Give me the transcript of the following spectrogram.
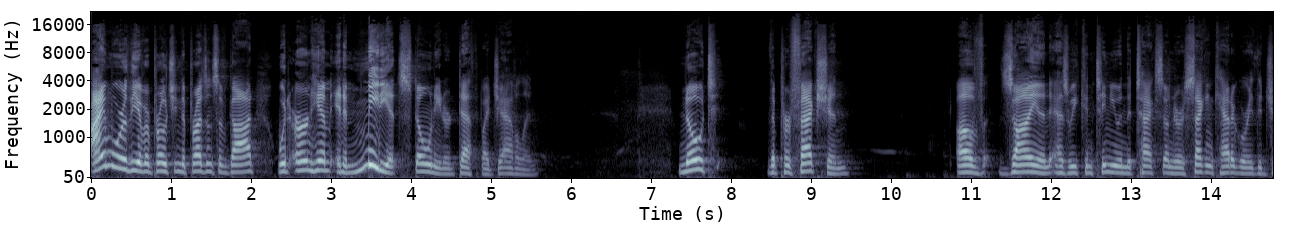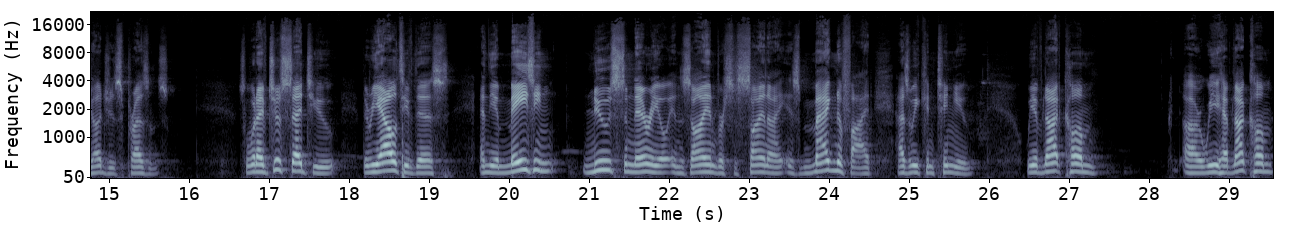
I'm worthy of approaching the presence of God, would earn him an immediate stoning or death by javelin. Note the perfection of Zion as we continue in the text under a second category, the judge's presence. So, what I've just said to you, the reality of this and the amazing news scenario in Zion versus Sinai is magnified as we continue. We have not come, or we have not come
